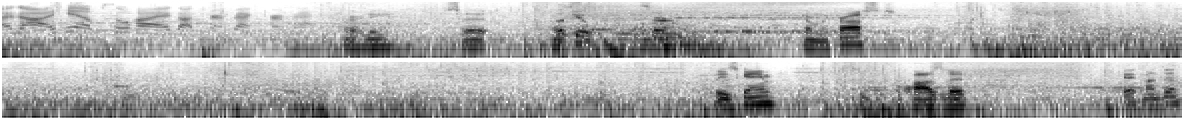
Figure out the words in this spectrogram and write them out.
I got him so high, I got turned back, turned back. Ready, set, Let's go. Sir. coming across. Please, game. Deposited. Okay, mine's in.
